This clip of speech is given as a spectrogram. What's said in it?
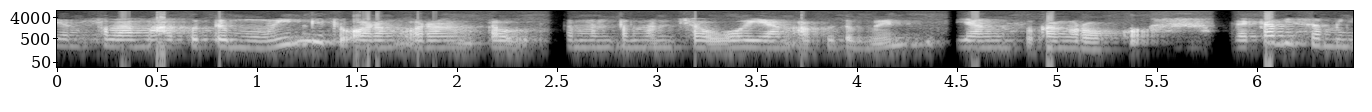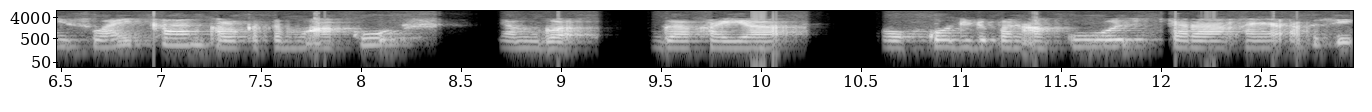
Yang selama aku temuin gitu orang-orang atau teman-teman cowok yang aku temuin yang suka ngerokok mereka bisa menyesuaikan kalau ketemu aku yang nggak nggak kayak rokok di depan aku secara kayak apa sih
